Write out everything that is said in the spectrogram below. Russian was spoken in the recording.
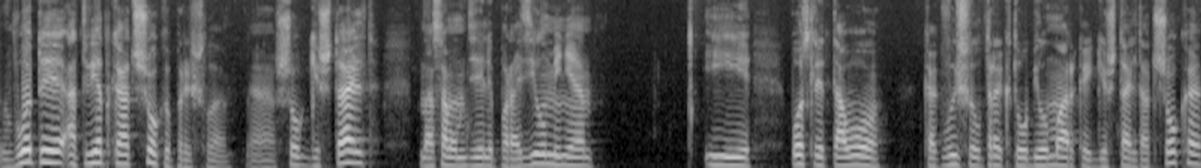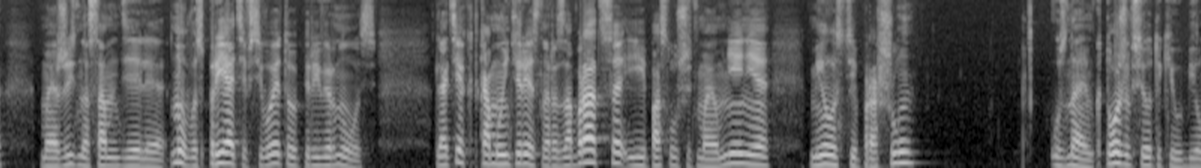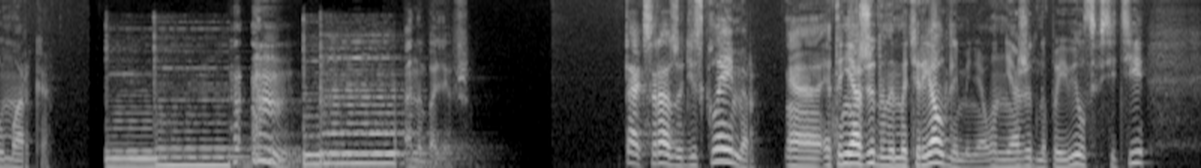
Вот и ответка от шока пришла. Э, шок Гештальт на самом деле поразил меня. И после того, как вышел трек «Кто убил Марка» и Гештальт от шока, моя жизнь на самом деле, ну, восприятие всего этого перевернулось. Для тех, кому интересно разобраться и послушать мое мнение, милости прошу, узнаем, кто же все-таки убил Марка. О наболевшем. Так, сразу дисклеймер. Э, это неожиданный материал для меня, он неожиданно появился в сети.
